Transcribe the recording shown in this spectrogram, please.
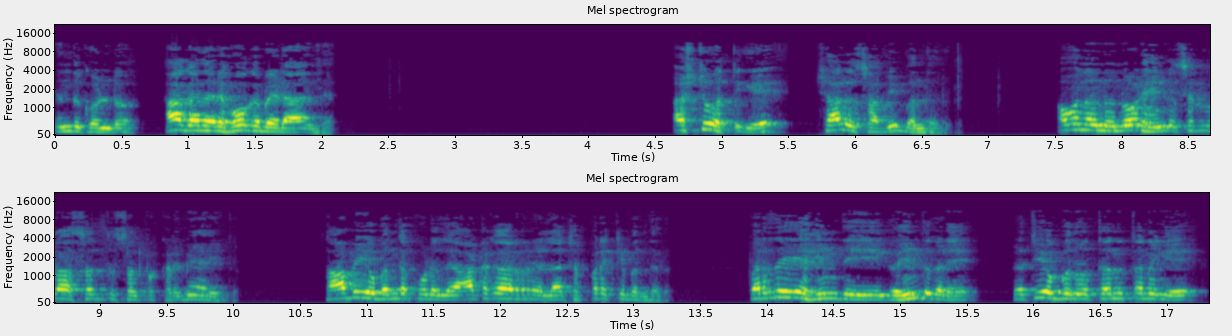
ಎಂದುಕೊಂಡು, ಹಾಗಾದರೆ ಹೋಗಬೇಡ ಎಂದೆ. ಅಷ್ಟು ಹೊತ್ತಿಗೆ ಶಾಲು ಸಾಬಿ ಬಂದರು ಅವನನ್ನು ನೋಡಿ ಹೆಂಗಸರೆಲ್ಲ ಸದ್ದು ಸ್ವಲ್ಪ ಕಡಿಮೆ ಆಯಿತು ಸಾಬಿಯು ಬಂದ ಕೂಡಲೇ ಆಟಗಾರರೆಲ್ಲ ಚಪ್ಪರಕ್ಕೆ ಬಂದರು. ಪರದೆಯ ಹಿಂದೆ ಈಗ ಹಿಂದುಗಡೆ ಪ್ರತಿಯೊಬ್ಬನು ತನ್ನ ತನಗೆ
